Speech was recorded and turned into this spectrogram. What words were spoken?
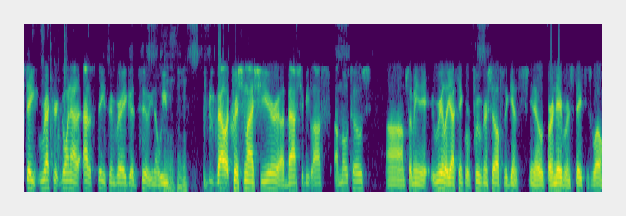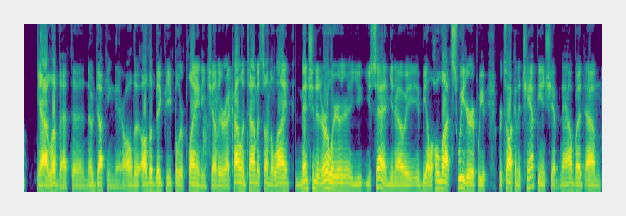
state record going out out of state has been very good too. You know, we mm-hmm. beat Valor Christian last year. Uh, Basha beat Los Motos. Um, so I mean, it, really, I think we're proving ourselves against you know our neighboring states as well. Yeah, I love that. Uh, no ducking there. All the all the big people are playing each other. Uh, Colin Thomas on the line mentioned it earlier. You, you said you know it'd be a whole lot sweeter if we were talking a championship now. But um,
